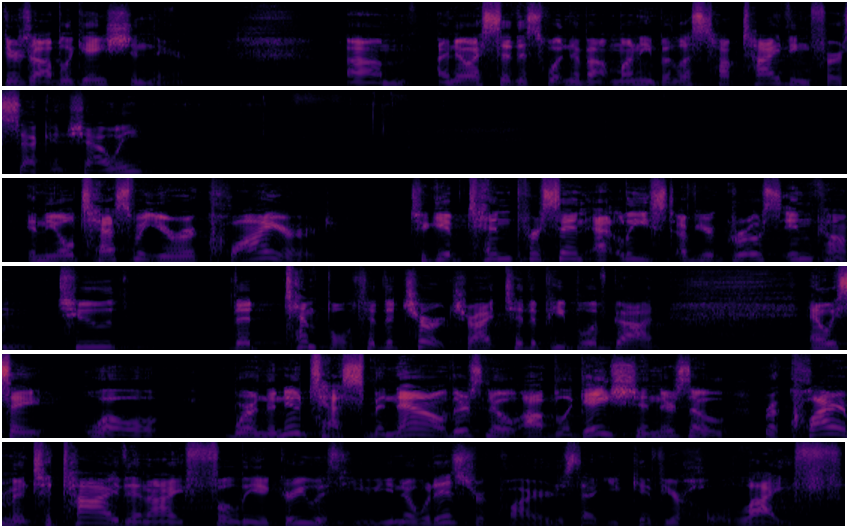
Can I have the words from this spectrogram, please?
There's obligation there. Um, I know I said this wasn't about money, but let's talk tithing for a second, shall we? In the Old Testament, you're required to give 10% at least of your gross income to the temple, to the church, right? To the people of God. And we say, well, we're in the New Testament now. There's no obligation, there's no requirement to tithe. And I fully agree with you. You know what is required is that you give your whole life.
